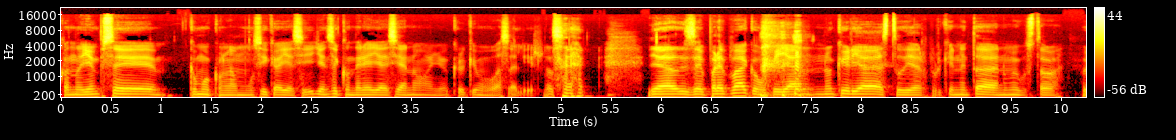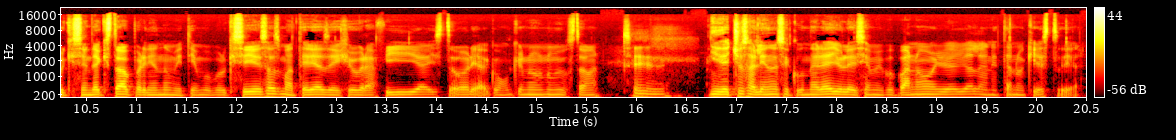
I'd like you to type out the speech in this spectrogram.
cuando yo empecé como con la música y así, yo en secundaria ya decía, no, yo creo que me voy a salir. O sea, ya desde prepa como que ya no quería estudiar porque neta no me gustaba, porque sentía que estaba perdiendo mi tiempo, porque sí, esas materias de geografía, historia, como que no, no me gustaban. Sí, sí, sí. Y de hecho saliendo de secundaria yo le decía a mi papá, no, yo ya la neta no quiero estudiar.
